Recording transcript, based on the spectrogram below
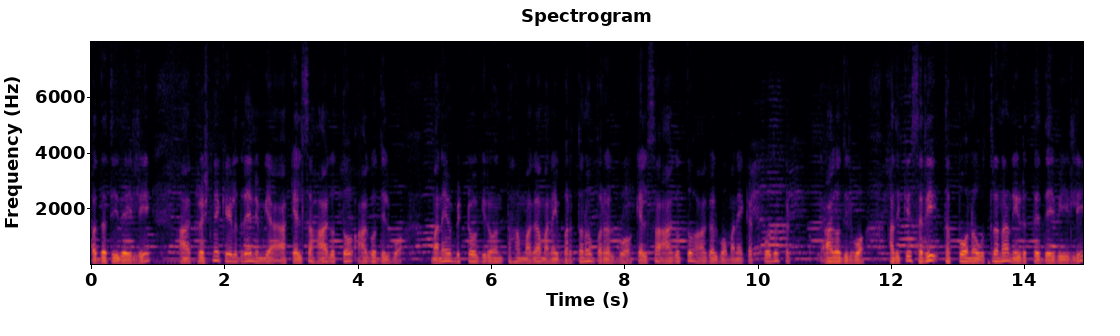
ಪದ್ಧತಿ ಇದೆ ಇಲ್ಲಿ. ಆ ಪ್ರಶ್ನೆ ಕೇಳಿದ್ರೆ ನಿಮಗೆ ಆ ಕೆಲಸ ಆಗುತ್ತೋ, ಆಗೋದಿಲ್ವೋ? ಮನೆ ಬಿಟ್ಟೋಗಿರುವಂತಹ ಮಗ ಮನೆಗೆ ಬರ್ತಾನೋ ಬರಲ್ವೋ? ಕೆಲಸ ಆಗುತ್ತೋ, ಆಗಲ್ವೋ? ಮನೆ ಕಟ್ಬೋದು, ಕಟ್, ಆಗೋದಿಲ್ವೋ? ಅದಕ್ಕೆ ಸರಿ, ತಪ್ಪು ಅನ್ನೋ ಉತ್ತರನ ನೀಡುತ್ತೆ ದೇವಿ ಇಲ್ಲಿ.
